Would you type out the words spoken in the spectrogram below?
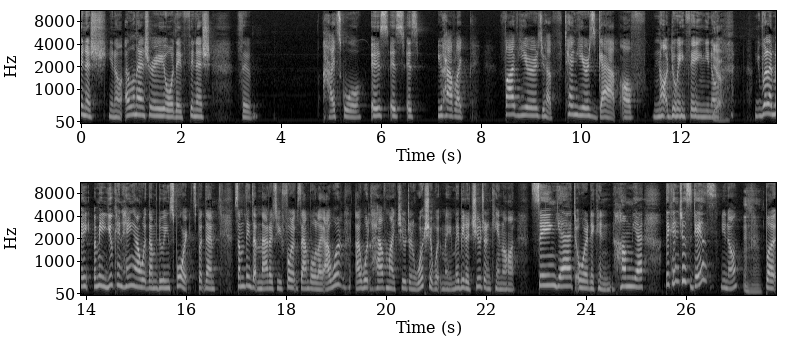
finish you know elementary or they finish the high school is is is you have like five years you have 10 years gap of not doing thing you know? Yeah. well I mean I mean you can hang out with them doing sports but then something that matters to you for example like I would I would have my children worship with me. Maybe the children cannot sing yet or they can hum yet. They can just dance you know? Mm-hmm. But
